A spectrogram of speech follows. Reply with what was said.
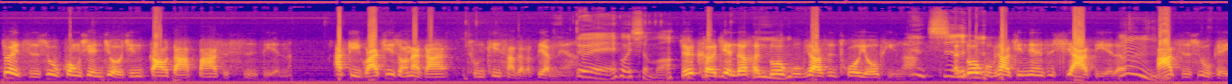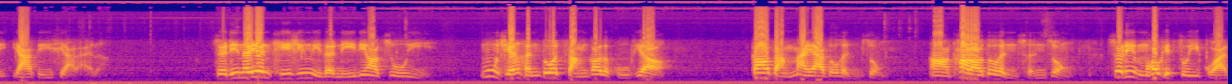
对指数贡献就已经高达八十四点了。啊，奇怪，指数那刚冲起三十六点呢，对，为什么？所以可见得很多股票是拖油瓶啊。是很多股票今天是下跌的，嗯把指数给压低下来了。所以林德燕提醒你的，你一定要注意。目前很多涨高的股票，高档卖压都很重啊，套牢都很沉重，所以你唔好去追关。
